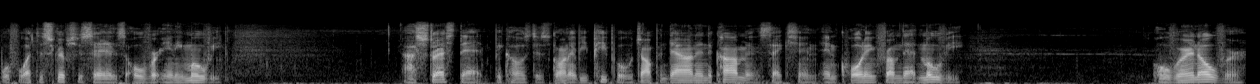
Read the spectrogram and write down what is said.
with what the scripture says over any movie. I stress that because there's going to be people jumping down in the comment section and quoting from that movie over and over,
